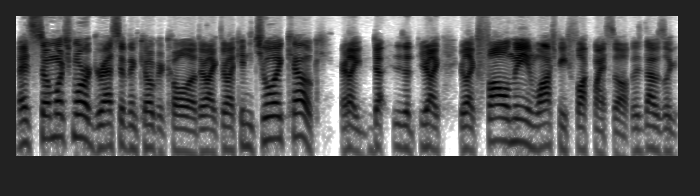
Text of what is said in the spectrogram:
that's so much more aggressive than Coca Cola. They're like they're like enjoy Coke. Or like you're like you're like follow me and watch me fuck myself. That was like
